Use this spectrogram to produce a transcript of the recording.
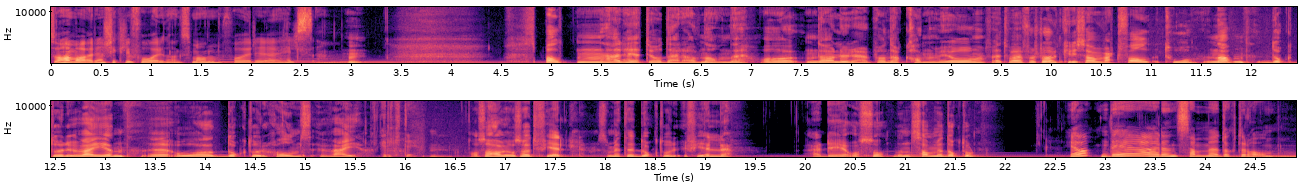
Så han var en skikkelig foregangsmann for eh, helse. Hmm. Spalten her heter jo derav navnet, og da lurer jeg på, da kan vi jo, etter hva jeg forstår, krysse av i hvert fall to navn. Doktorveien eh, og Doktor Holms vei. Riktig. Mm. Og så har vi også et fjell som heter Doktorfjellet. Er det også den samme doktoren? Ja, det er den samme doktor Holm.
